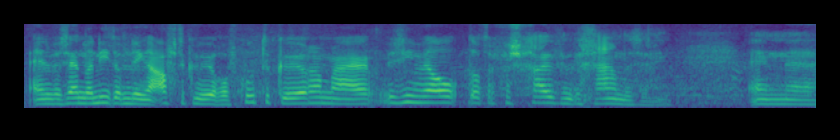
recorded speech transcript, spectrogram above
En we zijn er niet om dingen af te keuren of goed te keuren, maar we zien wel dat er verschuivingen gaande zijn. En eh,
